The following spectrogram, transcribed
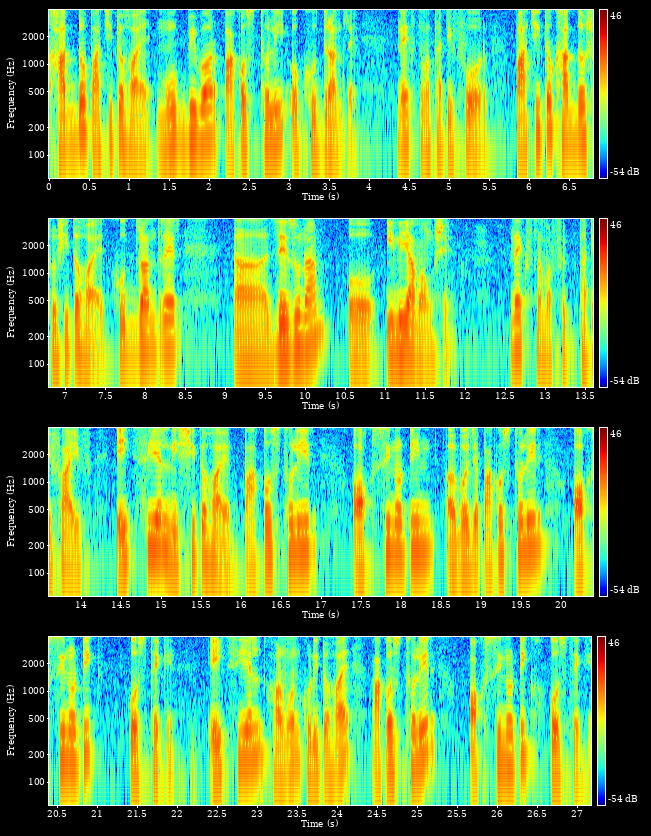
খাদ্য পাচিত হয় মুখ বিবর, পাকস্থলী ও ক্ষুদ্রান্ত্রে। নেক্সট নাম্বার থার্টি ফোর পাচিত খাদ্য শোষিত হয় ক্ষুদ্রান্ত্রের জেজুনাম ও ইলিয়াম অংশে। Next number fif thirty five HCl নিশ্চিত হয় পাকস্থলীর অক্সিনোটিন বলছে পাকস্থলীর অক্সিনোটিক কোষ থেকে। এইচসিএল হরমোন খরিত হয় পাকস্থলীর অক্সিনোটিক কোষ থেকে।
